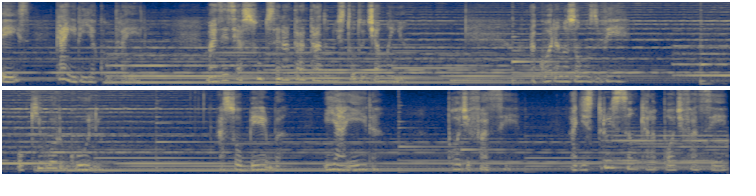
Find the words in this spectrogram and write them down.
fez cairia contra ele. Mas esse assunto será tratado no estudo de amanhã. Agora nós vamos ver o que o orgulho, a soberba e a ira pode fazer, a destruição que ela pode fazer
